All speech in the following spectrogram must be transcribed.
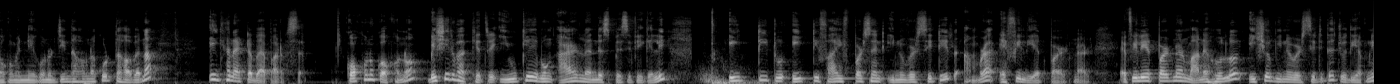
ডকুমেন্ট নিয়ে কোনো চিন্তাভাবনা করতে হবে না। এইখানে একটা ব্যাপার আছে। কখনো কখনো বেশিরভাগ ক্ষেত্রে ইউকে এবং আয়ারল্যান্ডে specifically eighty two eighty five percent ইউনিভার্সিটির আমরা অ্যাফিলিয়েট পার্টনার অ্যাফিলিয়েট পার্টনার মানে হলো এইসব ইউনিভার্সিটিতে যদি আপনি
